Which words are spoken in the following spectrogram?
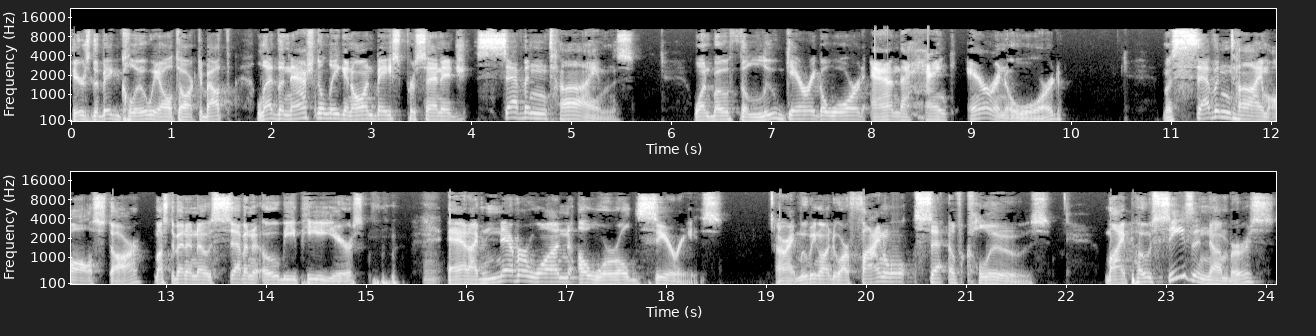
Here's the big clue we all talked about. Led the National League in on base percentage seven times. Won both the Lou Gehrig Award and the Hank Aaron Award. I'm a seven time All Star. Must have been in those seven OBP years. and I've never won a World Series. All right, moving on to our final set of clues. My postseason numbers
